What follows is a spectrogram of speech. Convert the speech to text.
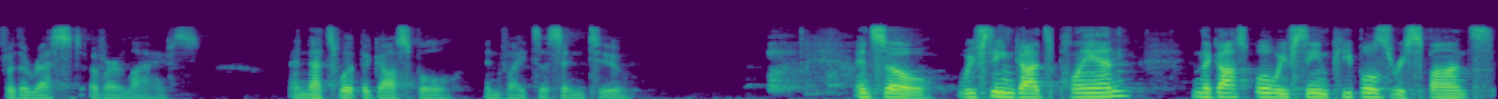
for the rest of our lives. And that's what the gospel invites us into. And so we've seen God's plan in the gospel, we've seen people's response,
